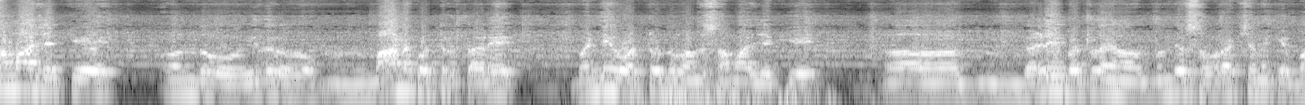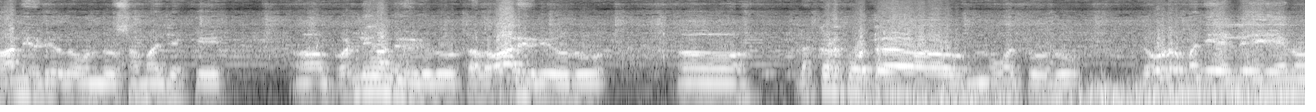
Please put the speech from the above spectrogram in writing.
ಸಮಾಜಕ್ಕೆ ಒಂದು ಇದು, ಮಾನ ಕೊಟ್ಟಿರ್ತಾರೆ. ಬನ್ನಿ ಒಟ್ಟದ್ದು ಒಂದು ಸಮಾಜಕ್ಕೆ ಬೆಳ್ಳಿ ಬಟ್ಲ ಮುಂದೆ ಸಂರಕ್ಷಣೆಗೆ ಬಾನ್ ಹಿಡಿಯೋದು ಒಂದು ಸಮಾಜಕ್ಕೆ ಆ, ಕೊಡ್ಲಿಯನ್ನು ಹಿಡಿಯೋದು ತಲವಾರು ಹಿಡಿಯೋದು ಲಕ್ಕಡಕೋಟ ಒತ್ತುವುದು ಗೌಡರ ಮನೆಯಲ್ಲಿ ಏನು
